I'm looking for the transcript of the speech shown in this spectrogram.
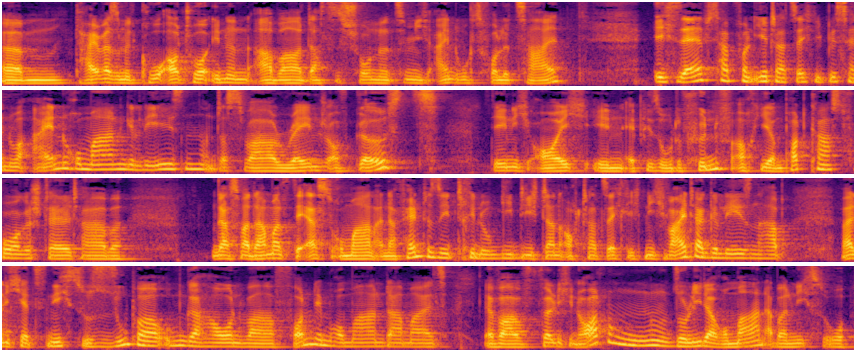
Ähm, teilweise mit Co-AutorInnen, aber das ist schon eine ziemlich eindrucksvolle Zahl. Ich selbst habe von ihr tatsächlich bisher nur einen Roman gelesen und das war Range of Ghosts, den ich euch in Episode 5 auch hier im Podcast vorgestellt habe. Das war damals der erste Roman einer Fantasy-Trilogie, die ich dann auch tatsächlich nicht weitergelesen habe, weil ich jetzt nicht so super umgehauen war von dem Roman damals. Er war völlig in Ordnung, ein solider Roman, aber nicht so,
